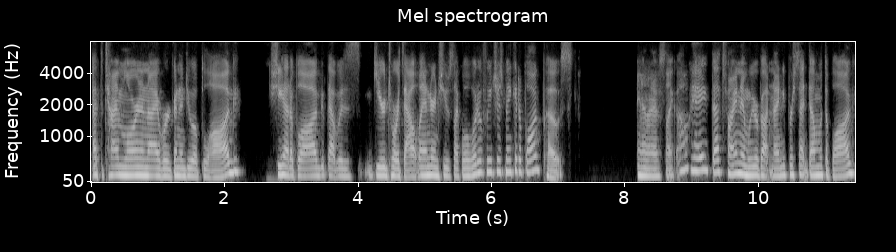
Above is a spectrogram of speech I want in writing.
at the time Lauren and I were going to do a blog. She had a blog that was geared towards Outlander and she was like, "Well, what if we just make it a blog post?" And I was like, "Okay, that's fine." And we were about 90% done with the blog.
